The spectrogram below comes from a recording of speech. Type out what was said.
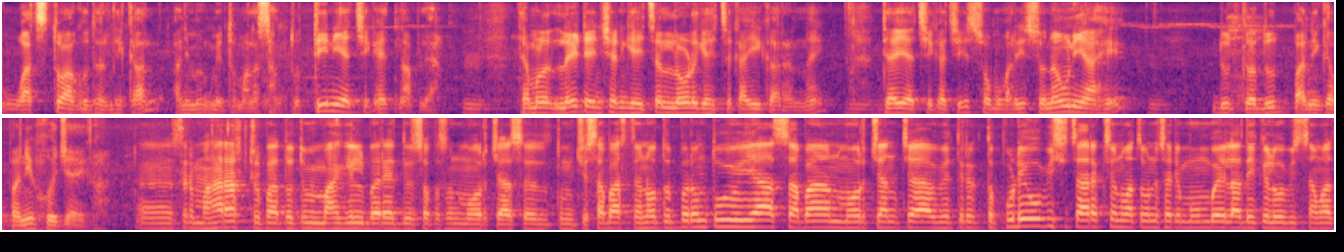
वाचतो अगोदर निकाल आणि मग मी तुम्हाला सांगतो. तीन याचिका आहेत ना आपल्या. त्यामुळं लय टेन्शन घ्यायचं लोड घ्यायचं काही कारण नाही. त्या याचिकाची सोमवारी सुनावणी आहे. दूध का दूध पाणी का पाणी हो जाएगा। अं, सर महाराष्ट्र पाहतो तुम्ही मागील बऱ्याच दिवसापासून मोर्चा असेल तुमची सभा असते नव्हतं परंतु या सभा मोर्चांच्या व्यतिरिक्त पुढे ओबीसीचं आरक्षण वाचवण्यासाठी मुंबईला देखील ओबीसी समाज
